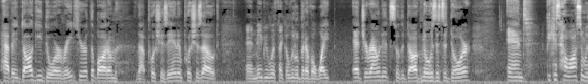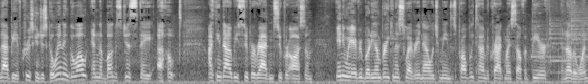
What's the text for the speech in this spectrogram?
have a doggy door right here at the bottom that pushes in and pushes out and maybe with like a little bit of a white edge around it so the dog knows it's a door. And because how awesome would that be if Cruz can just go in and go out and the bugs just stay out. I think that would be super rad and super awesome. Anyway, everybody, I'm breaking a sweat right now, which means it's probably time to crack myself a beer, another one,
